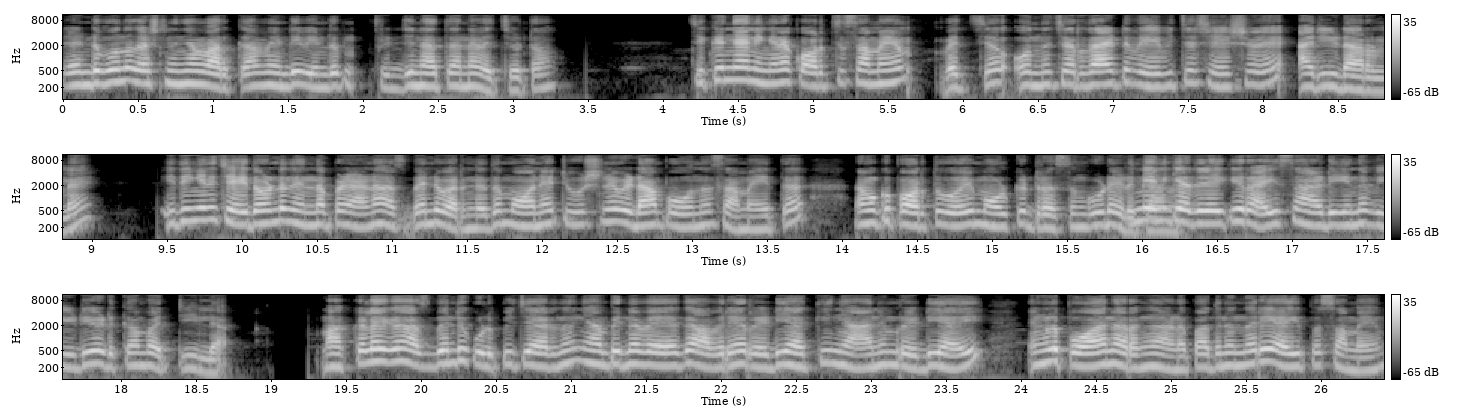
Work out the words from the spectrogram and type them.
രണ്ട് മൂന്ന് കഷ്ണം ഞാൻ വറുക്കാൻ വേണ്ടി വീണ്ടും ഫ്രിഡ്ജിനകത്ത് തന്നെ വെച്ചു കേട്ടോ ചിക്കൻ ഞാൻ ഇങ്ങനെ കുറച്ച് സമയം വെച്ച് ഒന്ന് ചെറുതായിട്ട് വേവിച്ച ശേഷമേ അരി ഇടാറുള്ളേ. ഇതിങ്ങനെ ചെയ്തുകൊണ്ട് നിന്നപ്പോഴാണ് ഹസ്ബൻഡ് പറഞ്ഞത് മോനെ ട്യൂഷന് വിടാൻ പോകുന്ന സമയത്ത് നമുക്ക് പുറത്ത് പോയി മോൾക്ക് ഡ്രസ്സും കൂടെ എടുക്കാം എനിക്ക് അതിലേക്ക് റൈസ് ആഡ് ചെയ്യുന്ന വീഡിയോ എടുക്കാൻ പറ്റിയില്ല. മക്കളെയൊക്കെ ഹസ്ബൻഡ് കുളിപ്പിച്ചായിരുന്നു. ഞാൻ പിന്നെ വേഗം അവരെ റെഡിയാക്കി ഞാനും റെഡിയായി ഞങ്ങൾ പോകാൻ ഇറങ്ങുകയാണ്. പതിനൊന്നരയായി ഇപ്പോൾ സമയം.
